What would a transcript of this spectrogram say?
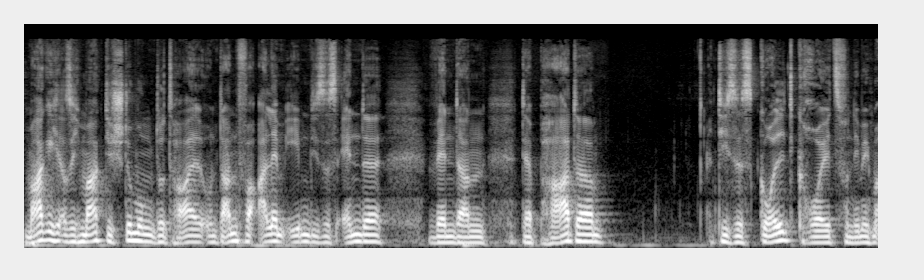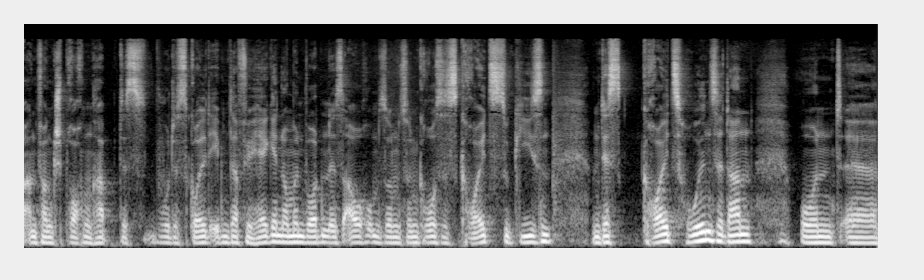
mag ich, also ich mag die Stimmung total und dann vor allem eben dieses Ende, wenn dann der Pater dieses Goldkreuz, von dem ich am Anfang gesprochen habe, das, wo das Gold eben dafür hergenommen worden ist, auch um so ein, so ein großes Kreuz zu gießen. Und das Kreuz holen sie dann und äh,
